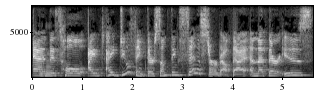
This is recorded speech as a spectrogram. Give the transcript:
And mm-hmm. this whole, I, I do think there's something sinister about that, and that there is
